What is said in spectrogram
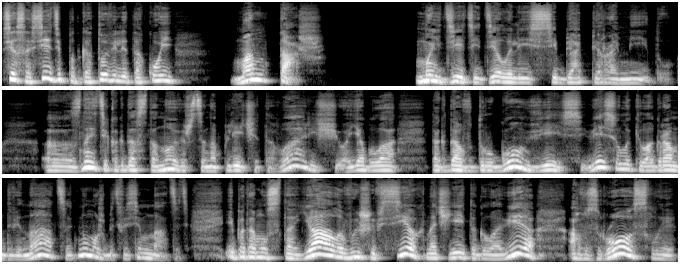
все соседи подготовили такой монтаж. Мы, дети, делали из себя пирамиду. Э, знаете, когда становишься на плечи товарищу, а я была тогда в другом весе, весила килограмм двенадцать, ну, может быть, восемнадцать, и потому стояла выше всех на чьей-то голове, а взрослые,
